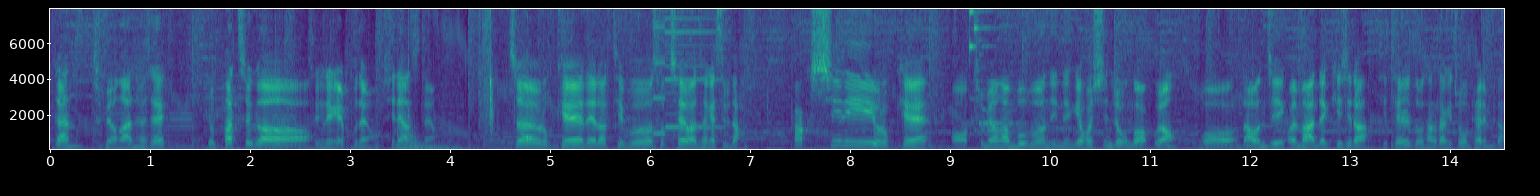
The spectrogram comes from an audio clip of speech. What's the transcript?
약간 투명한 회색. 요 parts가 굉장히 예쁘네요. 신의 한 수네요. 자 이렇게 내러티브 소체 완성했습니다. 확실히 이렇게 어, 투명한 부분 있는 게 훨씬 좋은 것 같고요. 뭐 나온 지 얼마 안 된 kit이라 디테일도 상당히 좋은 편입니다.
